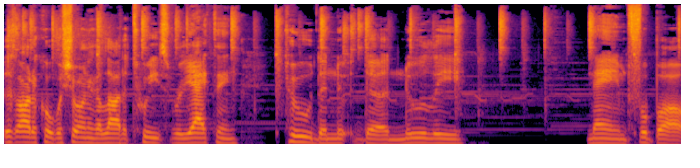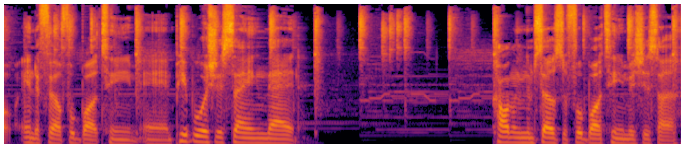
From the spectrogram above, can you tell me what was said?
this article was showing a lot of tweets reacting to the new, the newly named football NFL football team, and people were just saying that calling themselves the football team is just a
